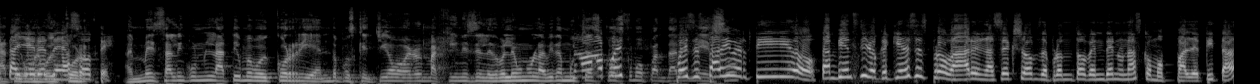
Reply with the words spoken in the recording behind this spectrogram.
látigo, talleres de azote. A mí me salen con un látigo, me voy corriendo, pues qué chido, bueno, imagínese, le duele a uno la vida muchas No, cosas pues- como para andar Pues en está eso. divertido. También si lo que quieres es probar, en las sex shops de pronto venden unas como paletitas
